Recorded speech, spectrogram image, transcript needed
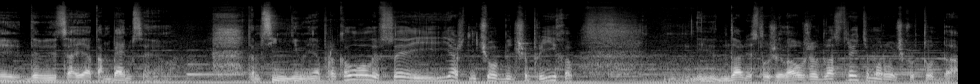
і дивиться, а я там бемся. Там сім днів мене прокололи, все, і я ж нічого більше приїхав і далі служив. А вже в 23-му році, то да.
